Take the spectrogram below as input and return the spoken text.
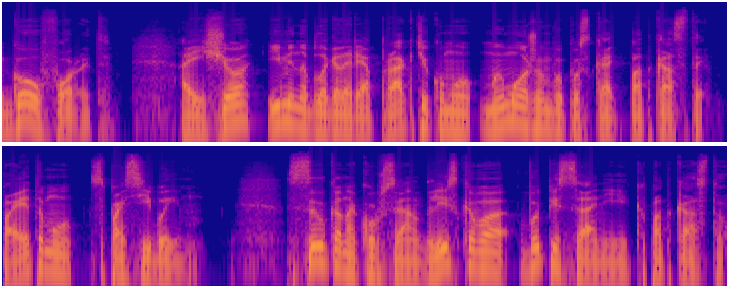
go for it. А еще, именно благодаря практикуму мы можем выпускать подкасты, поэтому спасибо им. Ссылка на курсы английского в описании к подкасту.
